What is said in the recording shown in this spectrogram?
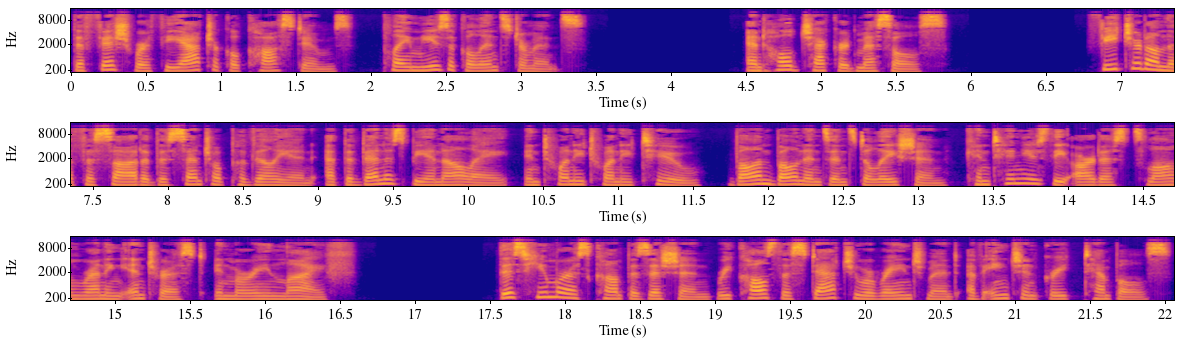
the fish wear theatrical costumes, play musical instruments, and hold checkered missiles. Featured on the facade of the Central Pavilion at the Venice Biennale in 2022, Von Bohnen's installation continues the artist's long-running interest in marine life. This humorous composition recalls the statue arrangement of ancient Greek temples.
